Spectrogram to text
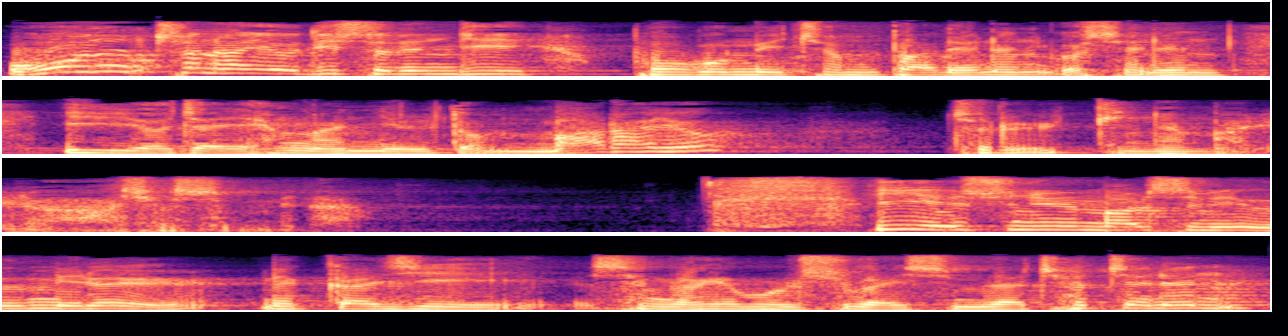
온 천하에 어디서든지 복음이 전파되는 곳에는 이 여자의 행한 일도 말하여 저를 기념하리라 하셨습니다. 이 예수님의 말씀의 의미를 몇 가지 생각해 볼 수가 있습니다. 첫째는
